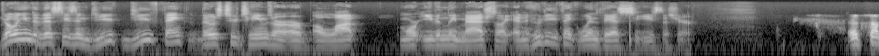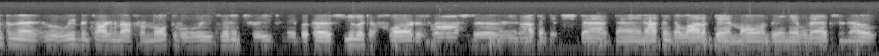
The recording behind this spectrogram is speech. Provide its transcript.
Going into this season, do you do you think those two teams are, are a lot more evenly matched? Like, and who do you think wins the SEC East this year? It's something that we've been talking about for multiple weeks. It intrigues me because you look at Florida's roster, and I think it's stacked. And I think a lot of Dan Mullen being able to X and O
